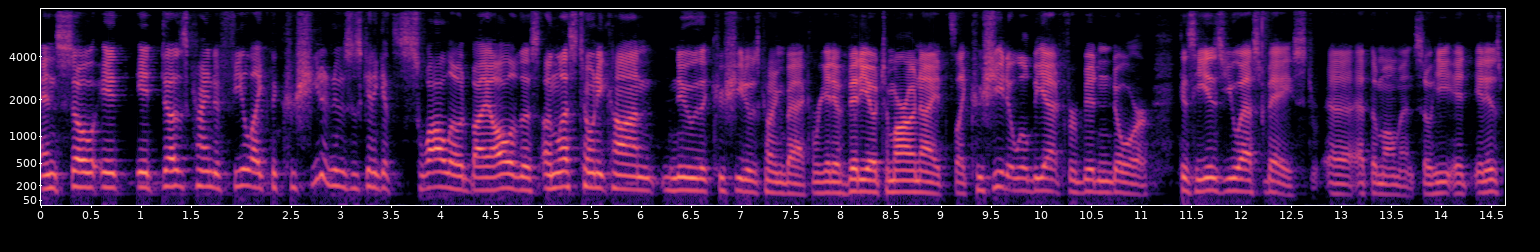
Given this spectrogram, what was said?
And so it it does kind of feel like the Kushida news is going to get swallowed by all of this, unless Tony Khan knew that Kushida was coming back. We're getting a video tomorrow night. It's like Kushida will be at Forbidden Door because he is U.S. based uh, at the moment, so he it, it is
